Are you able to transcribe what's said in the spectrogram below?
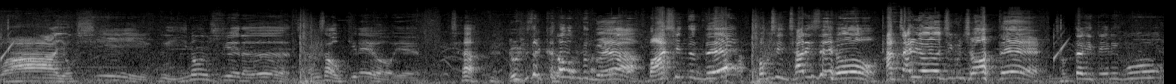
와 역시 그 인원수에는 장사 없긴 해요 예자 여기서 끊어먹는 거야. 맛있는데? 정신 차리세요. 다 잘려요 지금 저한테. 적당히 때리고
